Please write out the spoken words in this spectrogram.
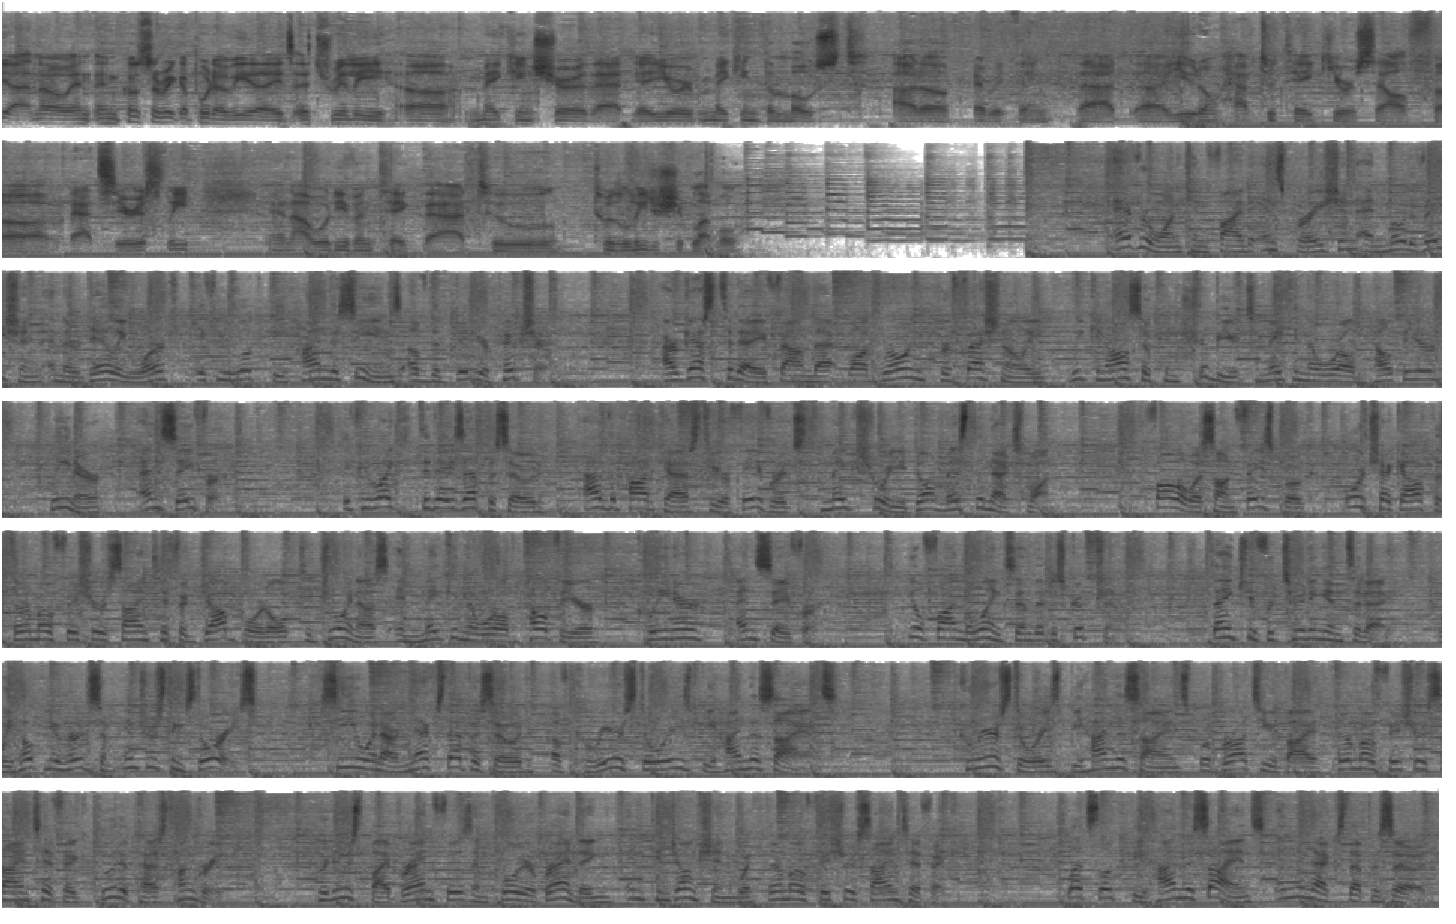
Yeah, no, in, Costa Rica Pura Vida, it's, it's really uh, making sure that uh, you're making the most out of everything, that uh, you don't have to take yourself uh, that seriously. And I would even take that to, to the leadership level. Everyone can find inspiration and motivation in their daily work if you look behind the scenes of the bigger picture. Our guest today found that while growing professionally, we can also contribute to making the world healthier, cleaner, and safer. If you liked today's episode, add the podcast to your favorites to make sure you don't miss the next one. Follow us on Facebook or check out the Thermo Fisher Scientific Job Portal to join us in making the world healthier, cleaner, and safer. You'll find the links in the description. Thank you for tuning in today. We hope you heard some interesting stories. See you in our next episode of Career Stories Behind the Science. Career Stories Behind the Science were brought to you by Thermo Fisher Scientific, Budapest, Hungary. Produced by BrandFizz Employer Branding in conjunction with Thermo Fisher Scientific. Let's look behind the science in the next episode.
